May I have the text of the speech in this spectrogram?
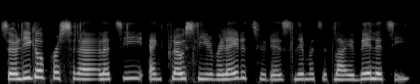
So legal personality and closely related to this limited liability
